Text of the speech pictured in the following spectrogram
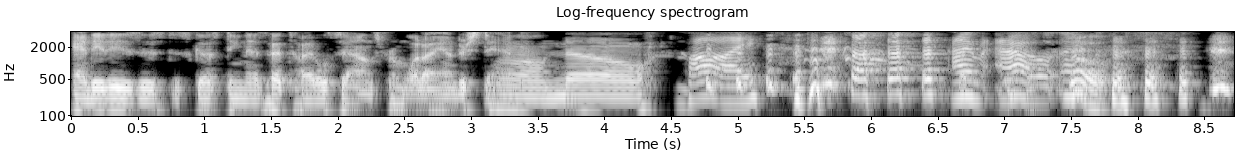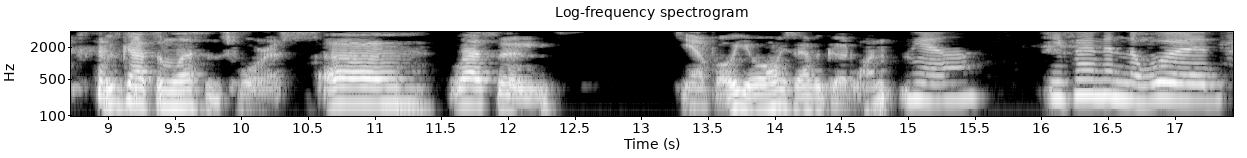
and it is as disgusting as that title sounds from what I understand. Oh no. Bye. I'm out. So, who's got some lessons for us? uh, lessons. Campo, you always have a good one. yeah. Even in the woods,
